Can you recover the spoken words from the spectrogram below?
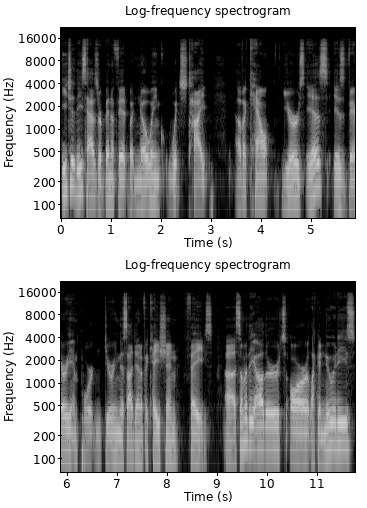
each of these has their benefit, but knowing which type of account yours is is very important during this identification phase. Uh, some of the others are like annuities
